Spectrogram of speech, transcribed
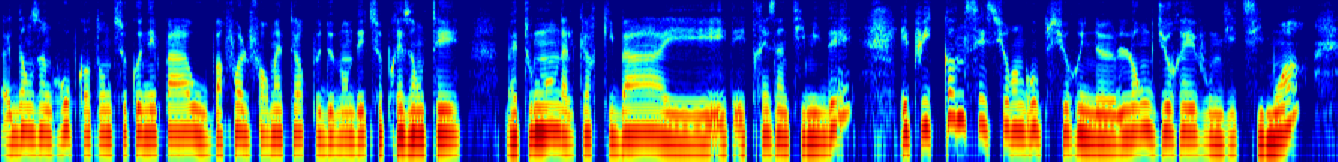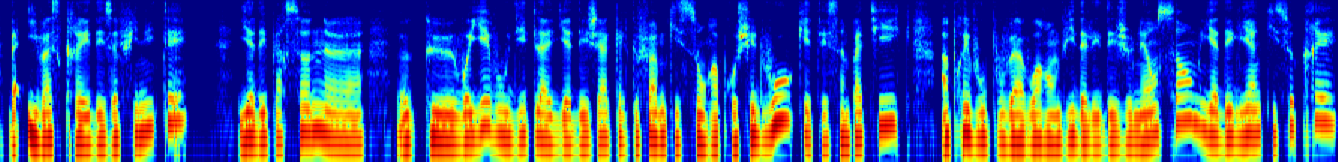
euh, dans un groupe, quand on ne se connaît pas, ou parfois le formateur peut demander de se présenter, bah, tout le monde a le cœur qui bat et est très intimidé. Et puis, quand c'est sur un groupe sur une longue durée, vous me dites six mois, bah, il va se créer des affinités. Il y a des personnes euh, euh, que, voyez, vous dites là, il y a déjà quelques femmes qui se sont rapprochées de vous, qui étaient sympathiques. Après, vous pouvez avoir envie d'aller déjeuner ensemble. Il y a des liens qui se créent.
